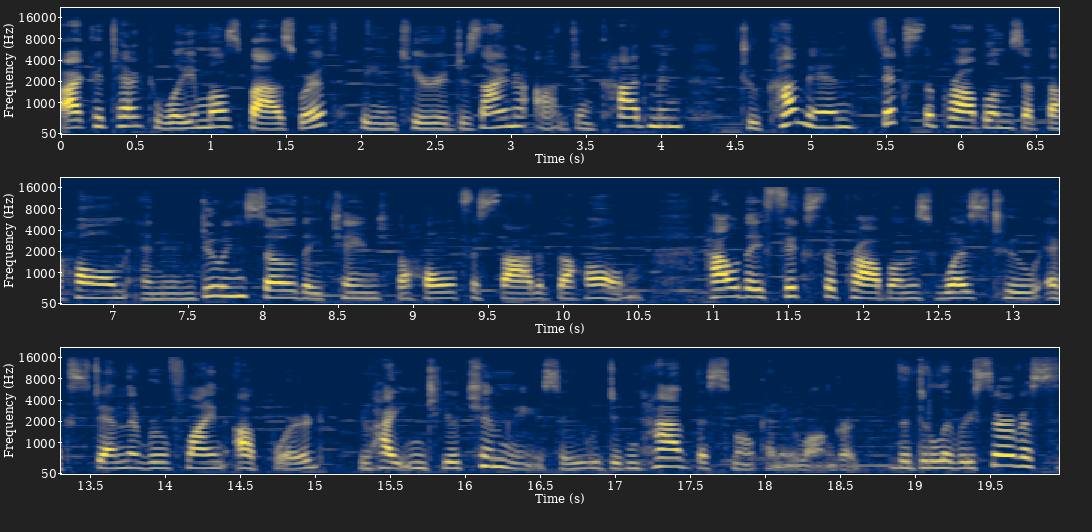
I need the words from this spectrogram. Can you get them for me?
architect, William Mills Bosworth, the interior designer, Ogden Codman, to come in, fix the problems of the home, and in doing so, they change the whole facade of the home. How they fixed the problems was to extend the roofline upward, you heightened your chimney so you didn't have the smoke any longer. The delivery service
